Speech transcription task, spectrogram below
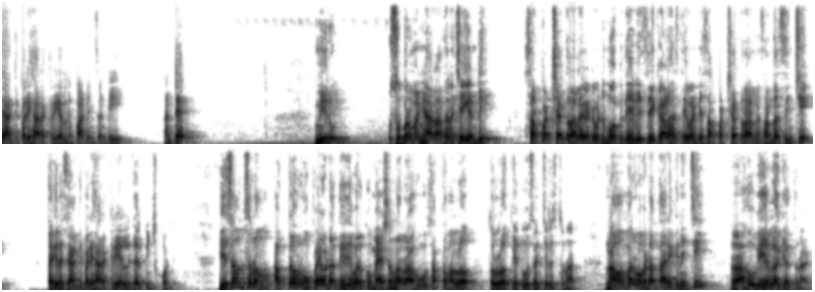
శాంతి పరిహార క్రియల్ని పాటించండి. అంటే మీరు సుబ్రహ్మణ్య ఆరాధన చేయండి. సర్పక్షేత్రాలైనటువంటి మోపిదేవి శ్రీకాళహస్తి వంటి సర్పక్షేత్రాలను సందర్శించి తగిన శాంతి పరిహార క్రియలను జరిపించుకోండి. ఈ సంవత్సరం అక్టోబర్ ముప్పై ఒకటో తేదీ వరకు మేషంలో రాహువు సప్తమంలో తొలలో కేతువు సంచరిస్తున్నారు. నవంబర్ ఒకటో తారీఖు నుంచి రాహు వ్యయంలోకి వెళ్తున్నాడు.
